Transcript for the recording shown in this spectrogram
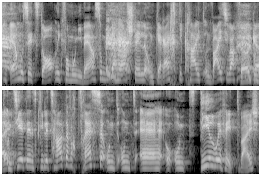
er muss jetzt die Ordnung vom Universum wiederherstellen und Gerechtigkeit und weiss ich was. So und, und sie hat dann das Gefühl, jetzt halt einfach die Fresse und, und, äh, und deal with it, weißt?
